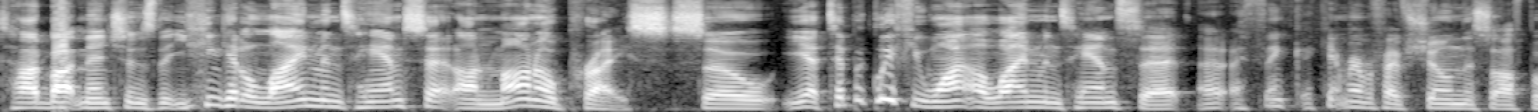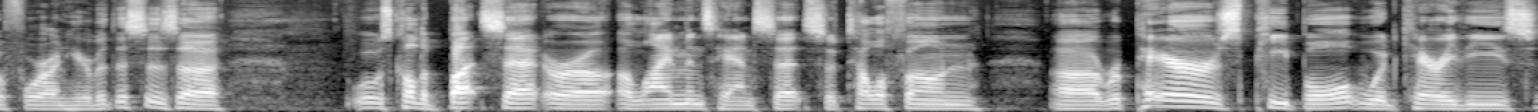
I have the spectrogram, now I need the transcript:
Toddbot mentions that you can get a lineman's handset on Monoprice. So yeah, typically if you want a lineman's handset, I, I think I can't remember if I've shown this off before on here, but this is a what was called a butt set or a, a lineman's handset. So telephone uh, repairs people would carry these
